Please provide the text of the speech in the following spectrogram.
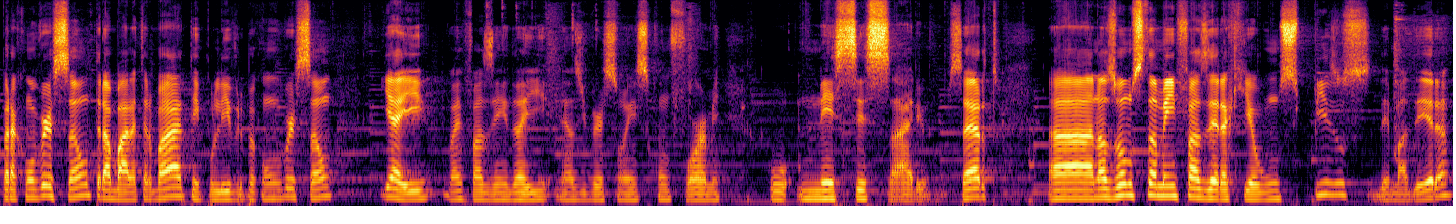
para conversão, trabalha, trabalha, tempo livre para conversão. E aí vai fazendo aí né, as diversões conforme o necessário, certo? Uh, nós vamos também fazer aqui alguns pisos de madeira.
